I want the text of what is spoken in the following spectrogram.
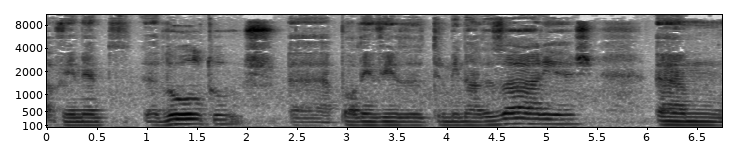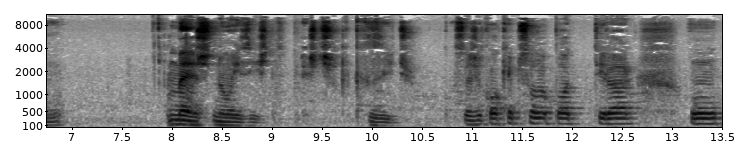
obviamente, adultos, podem vir de determinadas áreas, mas não existem estes requisitos. Ou seja, qualquer pessoa pode tirar um,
